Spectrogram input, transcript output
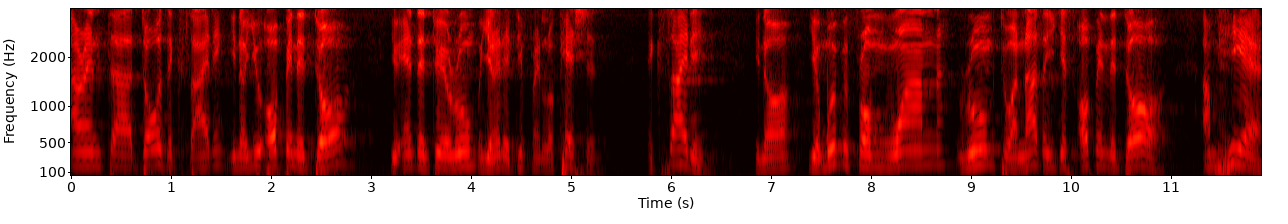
aren't uh, doors exciting? You know, you open a door, you enter into a room, you're in a different location. Exciting. You know, you're moving from one room to another, you just open the door. I'm here.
